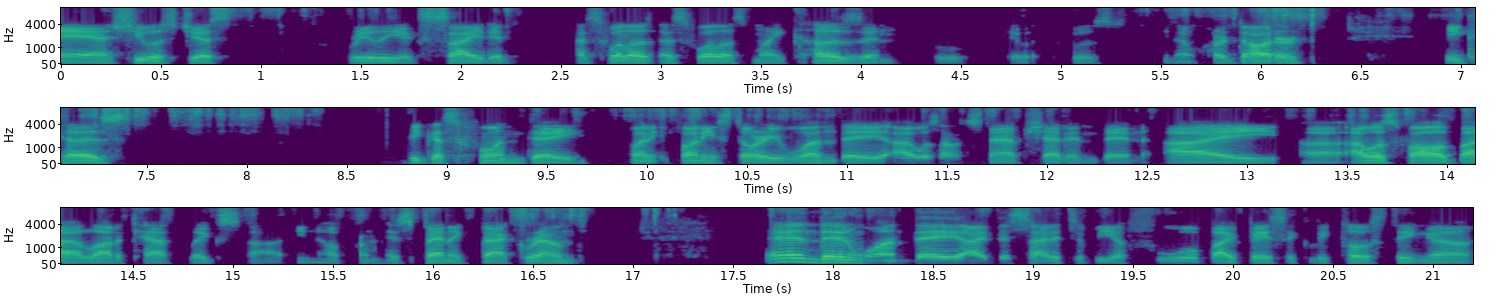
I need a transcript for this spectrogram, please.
and she was just really excited, as well as as well as my cousin, who was you know her daughter, because because one day, funny funny story. One day I was on Snapchat and then I uh, I was followed by a lot of Catholics, uh, you know, from Hispanic background. And then one day I decided to be a fool by basically posting a,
